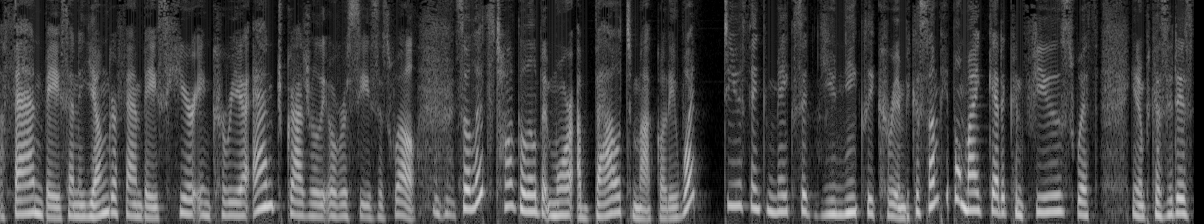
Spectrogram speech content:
a fan base and a younger fan base here in Korea and gradually overseas as well. Mm-hmm. So let's talk a little bit more about makgeolli. What do you think makes it uniquely Korean? Because some people might get it confused with, you know, because it is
